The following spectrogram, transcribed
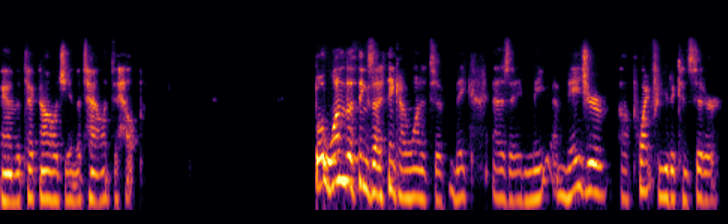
and the technology and the talent to help. But one of the things I think I wanted to make as a, ma a major uh, point for you to consider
